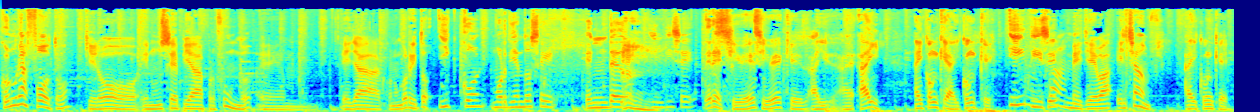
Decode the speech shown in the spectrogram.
Con una foto, quiero en un sepia profundo, eh, ella con un gorrito y con mordiéndose en dedo índice derecho. Si ve, si ve que hay, hay, hay, hay con qué, hay con qué, Y dice, me lleva el chanfle. hay con qué.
